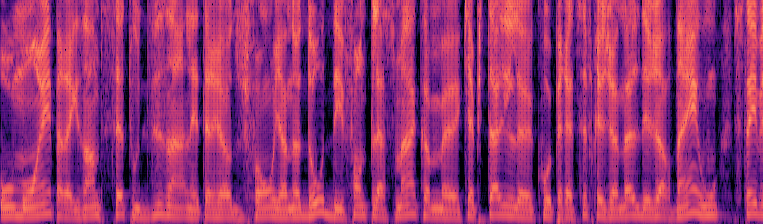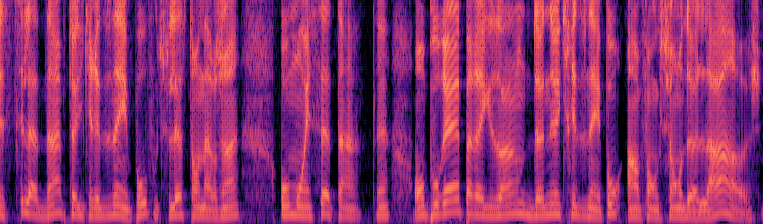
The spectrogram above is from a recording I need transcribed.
au moins, par exemple, 7 ou 10 ans à l'intérieur du fonds. Il y en a d'autres, des fonds de placement comme euh, Capital Coopératif Régional Desjardins, où si tu investis là-dedans et tu as le crédit d'impôt, faut que tu laisses ton argent au moins 7 ans. On pourrait, par exemple, donner un crédit d'impôt en fonction de l'âge.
